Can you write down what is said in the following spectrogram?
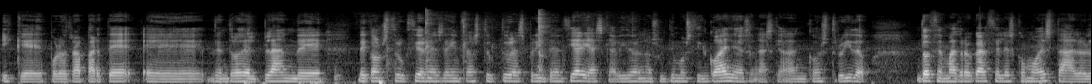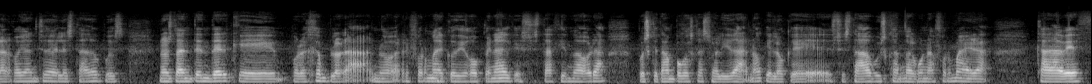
Y que por otra parte, eh, dentro del plan de construcciones de infraestructuras penitenciarias que ha habido en los últimos cinco años, en las que han construido 12 macrocárceles como esta a lo largo y ancho del Estado, pues nos da a entender que, por ejemplo, la nueva reforma del Código Penal que se está haciendo ahora, pues que tampoco es casualidad, ¿no? Que lo que se estaba buscando de alguna forma era cada vez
